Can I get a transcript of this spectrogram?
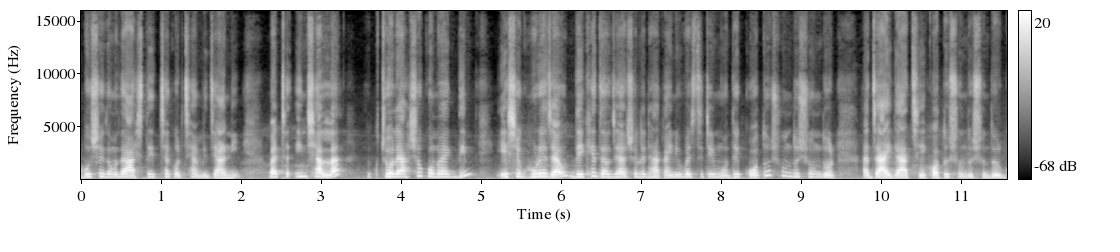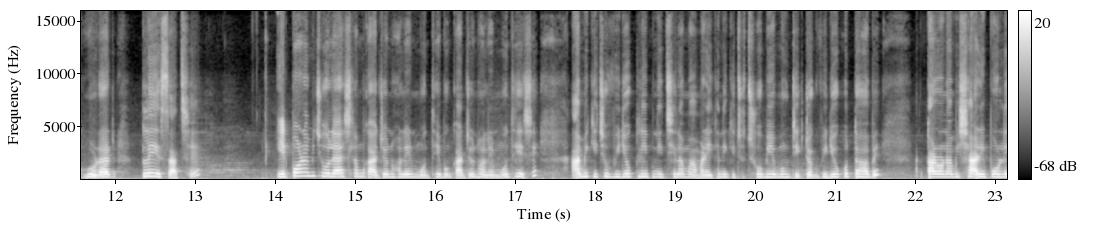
অবশ্যই তোমাদের আসতে ইচ্ছা করছে, আমি জানি। বাট ইনশাল্লাহ চলে আসো কোনো একদিন, এসে ঘুরে যাও, দেখে যাও যে আসলে ঢাকা ইউনিভার্সিটির মধ্যে কত সুন্দর সুন্দর জায়গা আছে, কত সুন্দর সুন্দর ঘোরার প্লেস আছে। এরপর আমি চলে আসলাম কার্জন হলের মধ্যে এবং কার্জন হলের মধ্যে এসে আমি কিছু ভিডিও ক্লিপ নিচ্ছিলাম, আমার এখানে কিছু ছবি এবং টিকটক ভিডিও করতে হবে। কারণ আমি শাড়ি পরলে,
